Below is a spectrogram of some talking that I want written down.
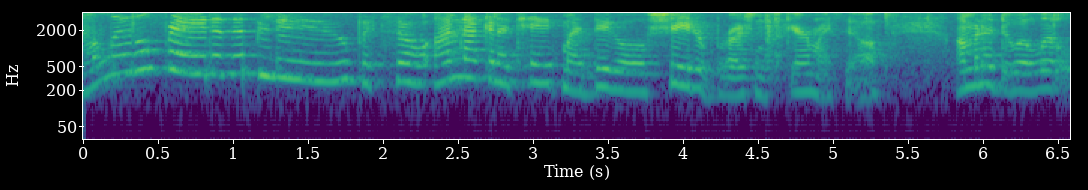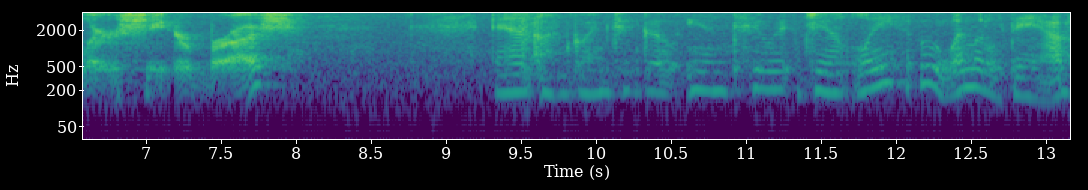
I'm a little afraid of the blue, but so I'm not going to take my big old shader brush and scare myself. I'm going to do a littler shader brush. And I'm going to go into it gently. Ooh, one little dab.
